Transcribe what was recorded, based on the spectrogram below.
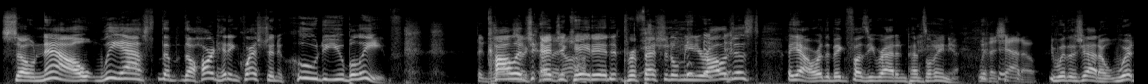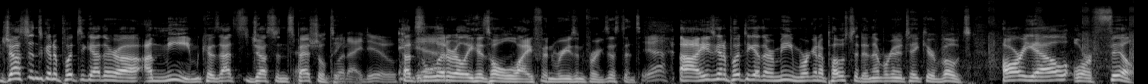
So now we ask the, the hard hitting question who do you believe? The College coming off educated professional meteorologist? Yeah, or the big fuzzy rat in Pennsylvania with a shadow. with a shadow. We're, Justin's going to put together a, a meme because that's Justin's specialty. What I do. That's Yeah. literally his whole life and reason for existence. Yeah. Uh, he's going to put together a meme. We're going to post it, and then we're going to take your votes. Arielle or Phil?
